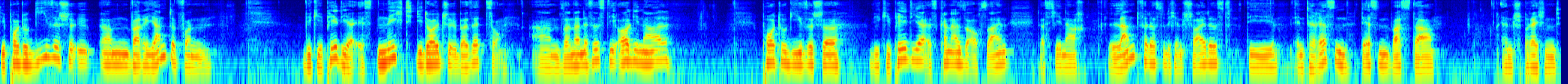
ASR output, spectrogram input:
die portugiesische ähm, Variante von Wikipedia ist nicht die deutsche Übersetzung ähm, sondern es ist die original portugiesische Wikipedia. Es kann also auch sein, dass je nach Land, für das du dich entscheidest, die Interessen dessen, was da entsprechend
